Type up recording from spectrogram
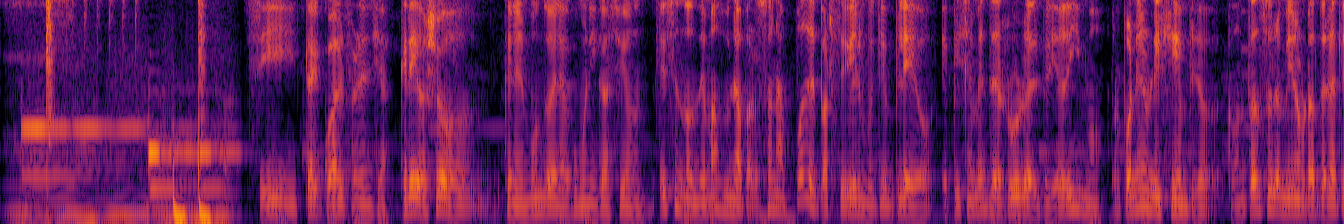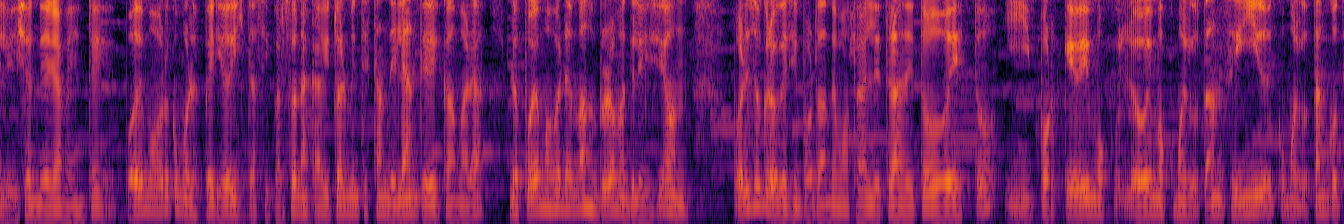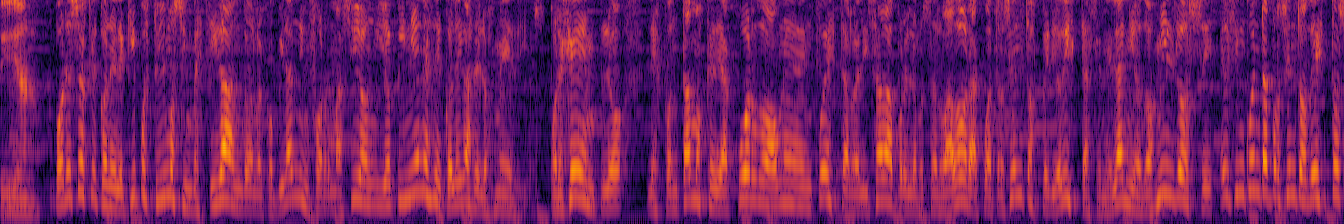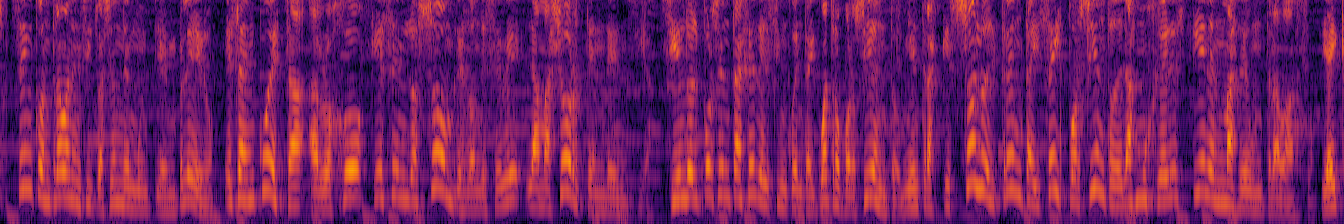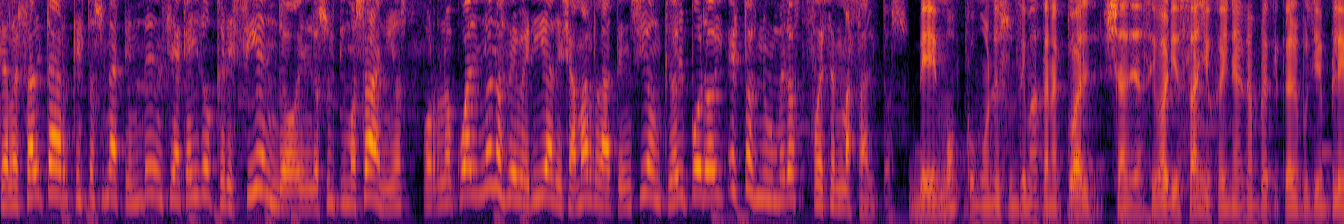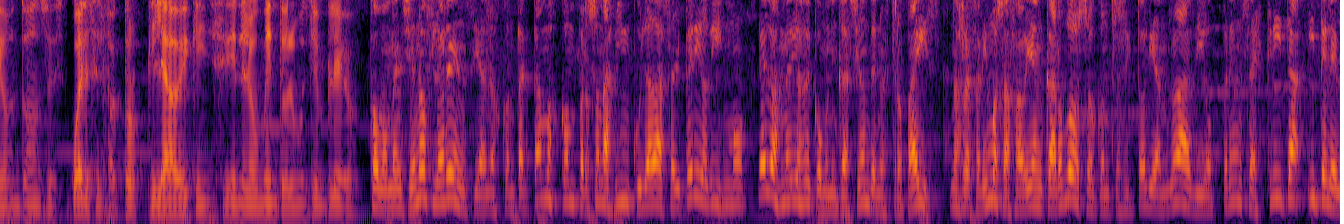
Sí, tal cual, Florencia. Creo yo que en el mundo de la comunicación es en donde más de una persona puede percibir el multiempleo, especialmente el rubro del periodismo. Por poner un ejemplo, con tan solo mirar un rato la televisión diariamente, podemos ver cómo los periodistas y personas que habitualmente están delante de cámara los podemos ver en más de un programa de televisión. Por eso creo que es importante mostrar el detrás de todo esto y por qué vemos, lo vemos como algo tan seguido y como algo tan cotidiano. Por eso es que con el equipo estuvimos investigando, recopilando información y opiniones de colegas de los medios. Por ejemplo, les contamos que de acuerdo a una encuesta realizada por el Observador a 400 periodistas en el año 2012, el 50% de estos se encontraban en situación de multiempleo. Esa encuesta arrojó que es en los hombres donde se ve la mayor tendencia, siendo el porcentaje del 54%, mientras que solo el 36% de las mujeres tienen más de un trabajo. Y hay que resaltar que esto es una tendencia que ha ido creciendo en los últimos años, por lo cual no nos debería de llamar la atención que hoy por hoy estos números fuesen más altos. Vemos como no es un tema tan actual, ya de hace varios años que hay una gran práctica del multiempleo, entonces, ¿cuál es el factor clave que incide en el aumento del multiempleo? Como mencionó Florencia, nos contactamos con personas vinculadas al periodismo y a los medios de comunicación de nuestro país. Nos referimos a Fabián Cardoso, con trayectoria en radio, prensa escrita y televisión.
